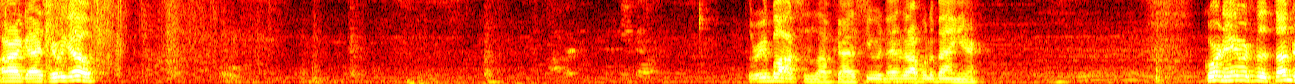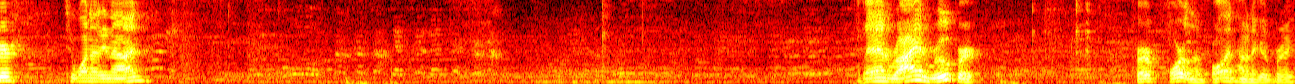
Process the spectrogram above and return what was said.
All right, guys, here we go. Three boxes left, guys. See what ended off with a bang here. Gordon Hayward for the Thunder to 199. And Rayan Rupert for Portland. Portland having a good break.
